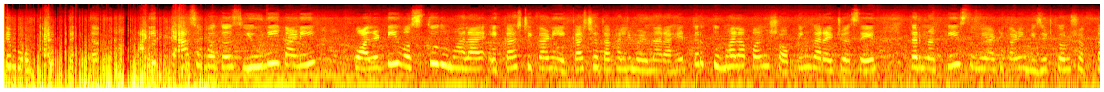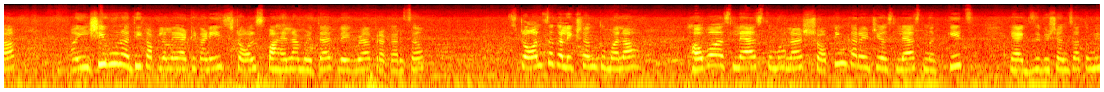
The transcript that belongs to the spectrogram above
ते मोठ्यांपर्यंत. आणि त्यासोबतच युनिक आणि क्वालिटी वस्तू तुम्हाला एकाच ठिकाणी एकाच छताखाली मिळणार आहेत. तर तुम्हाला पण शॉपिंग करायची असेल तर नक्कीच तुम्ही या ठिकाणी व्हिजिट करू शकता. ऐंशीहून अधिक आपल्याला या ठिकाणी स्टॉल्स पाहायला मिळतात. वेगवेगळ्या प्रकारचं स्टॉलचं कलेक्शन तुम्हाला हवं असल्यास तुम्हाला शॉपिंग करायची असल्यास नक्कीच या एक्झिबिशनचा तुम्ही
